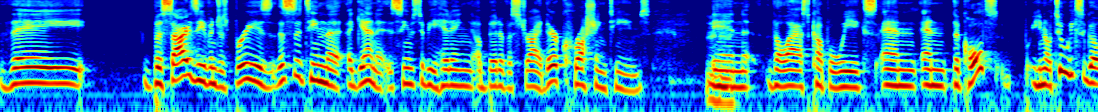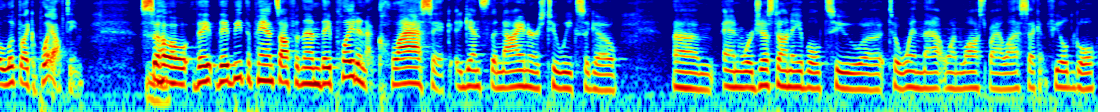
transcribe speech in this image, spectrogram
they besides even just Brees, this is a team that again it seems to be hitting a bit of a stride. They're crushing teams Mm-hmm. in the last couple weeks, and and the Colts, you know, two weeks ago looked like a playoff team. So Mm-hmm. they they beat the pants off of them. They played in a classic against the Niners two weeks ago. Um, and were just unable to uh, to win that one, lost by a last second field goal.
